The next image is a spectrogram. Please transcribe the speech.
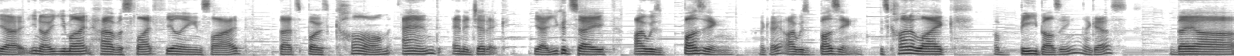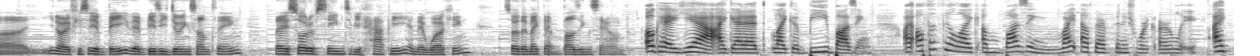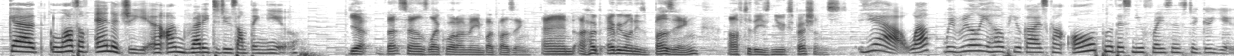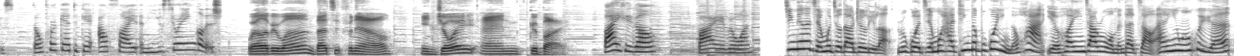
yeah, you know, you might have a slight feeling inside that's both calm and energetic. Yeah, you could say, I was buzzing. Okay, I was buzzing. It's kind of like a bee buzzing, I guess. They are, you know, if you see a bee, they're busy doing something. They sort of seem to be happy and they're working. So they make that buzzing sound. Okay, yeah, I get it. Like a bee buzzing. I often feel like I'm buzzing right after I finish work early. I get lots of energy and I'm ready to do something new. Yeah, that sounds like what I mean by buzzing. And I hope everyone is buzzing after these new expressions. Yeah, well, we really hope you guys can all put these new phrases to good use. Don't forget to get outside and use your English. Well, everyone, that's it for now. Enjoy and goodbye. Bye, Hugo. Bye, everyone. 今天的节目就到这里了。如果节目还听得不过瘾的话，也欢迎加入我们的早安英文会员。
